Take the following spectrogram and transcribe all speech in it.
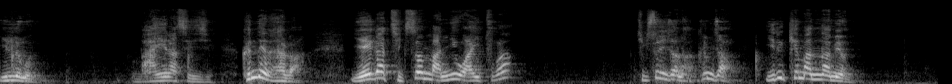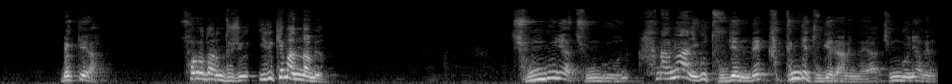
1 넣으면 마이너스 1이지. 근데 잘 봐. 얘가 직선 맞니? Y2가? 직선이잖아. 그럼 자 이렇게 만나면 몇 개야? 서로 다른 두식 이렇게 만나면 중근이야 중근. 하나는 아니고 두 개인데 같은 게 두 개라는 거야. 중근이야 그래서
